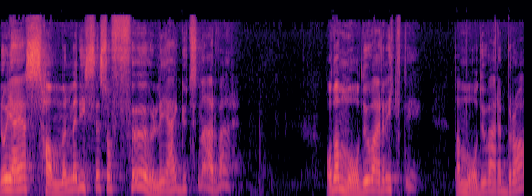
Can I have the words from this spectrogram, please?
når jeg er sammen med disse, så føler jeg Guds nærvær. Og da må det jo være riktig. Da må det jo være bra.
